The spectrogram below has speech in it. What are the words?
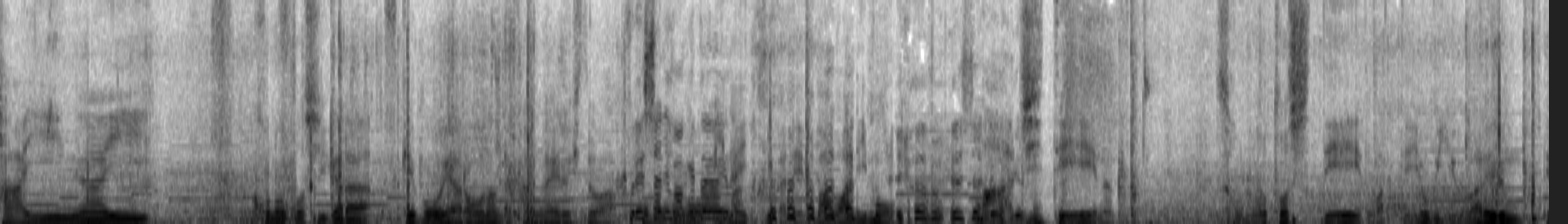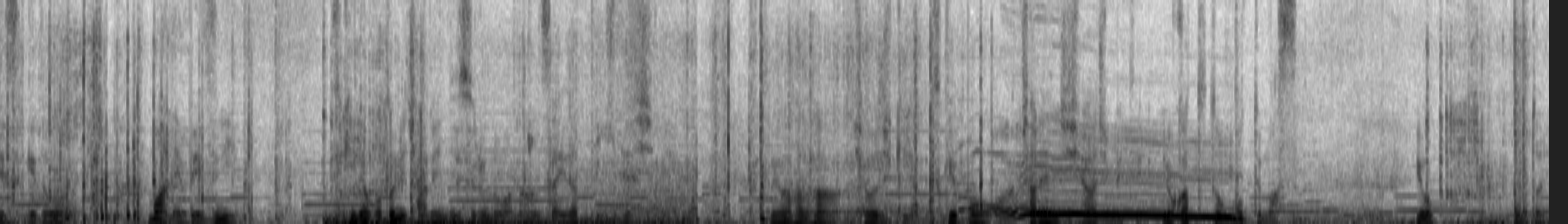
大概、この年からスケボーやろうなんて考える人はほぼほぼいないっていうかね周りも マジでなんてその年でとかってよく言われるんですけどまあね別に好きなことにチャレンジするのは何歳だっていいですしね。メガサさん正直スケボーチャレンジし始めてよかったと思ってます。よ。本当に。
